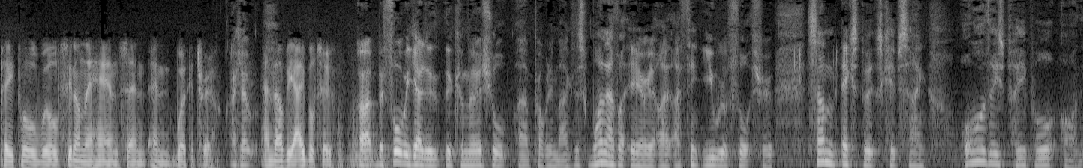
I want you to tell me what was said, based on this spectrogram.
people will sit on their hands and, and work it through. Okay. And they'll be able to. All right, before we go to the commercial uh, property market, there's one other area I, I, think you would have thought through. Some experts keep saying, all of these people on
